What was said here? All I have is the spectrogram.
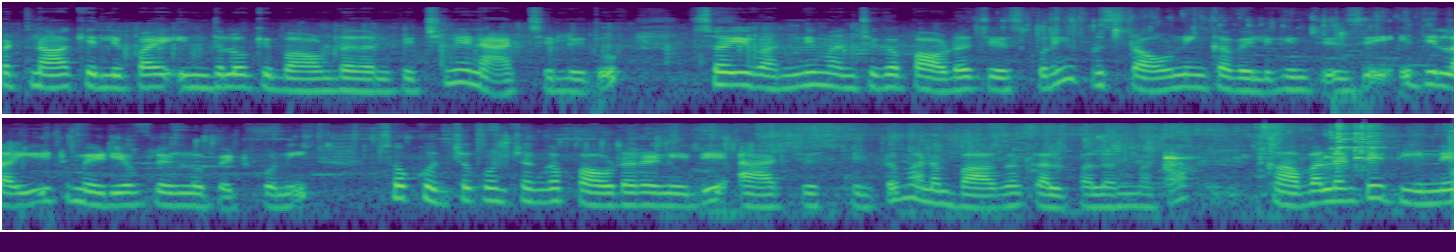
బట్ నాకు ఎల్లిపాయ ఇందులోకి బాగుంటుంది అనిపించి నేను యాడ్ చేయలేదు. సో ఇవన్నీ మంచిగా పౌడర్ చేసుకొని ఇప్పుడు స్టవ్ని ఇంకా వెలిగించేసి ఇది లైట్ మీడియం ఫ్లేమ్లో పెట్టుకొని సో కొంచెం కొంచెంగా పౌడర్ అనేది యాడ్ చేసుకుంటూ మనం బాగా కలపాలన్నమాట. కావాలంటే దీన్నే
